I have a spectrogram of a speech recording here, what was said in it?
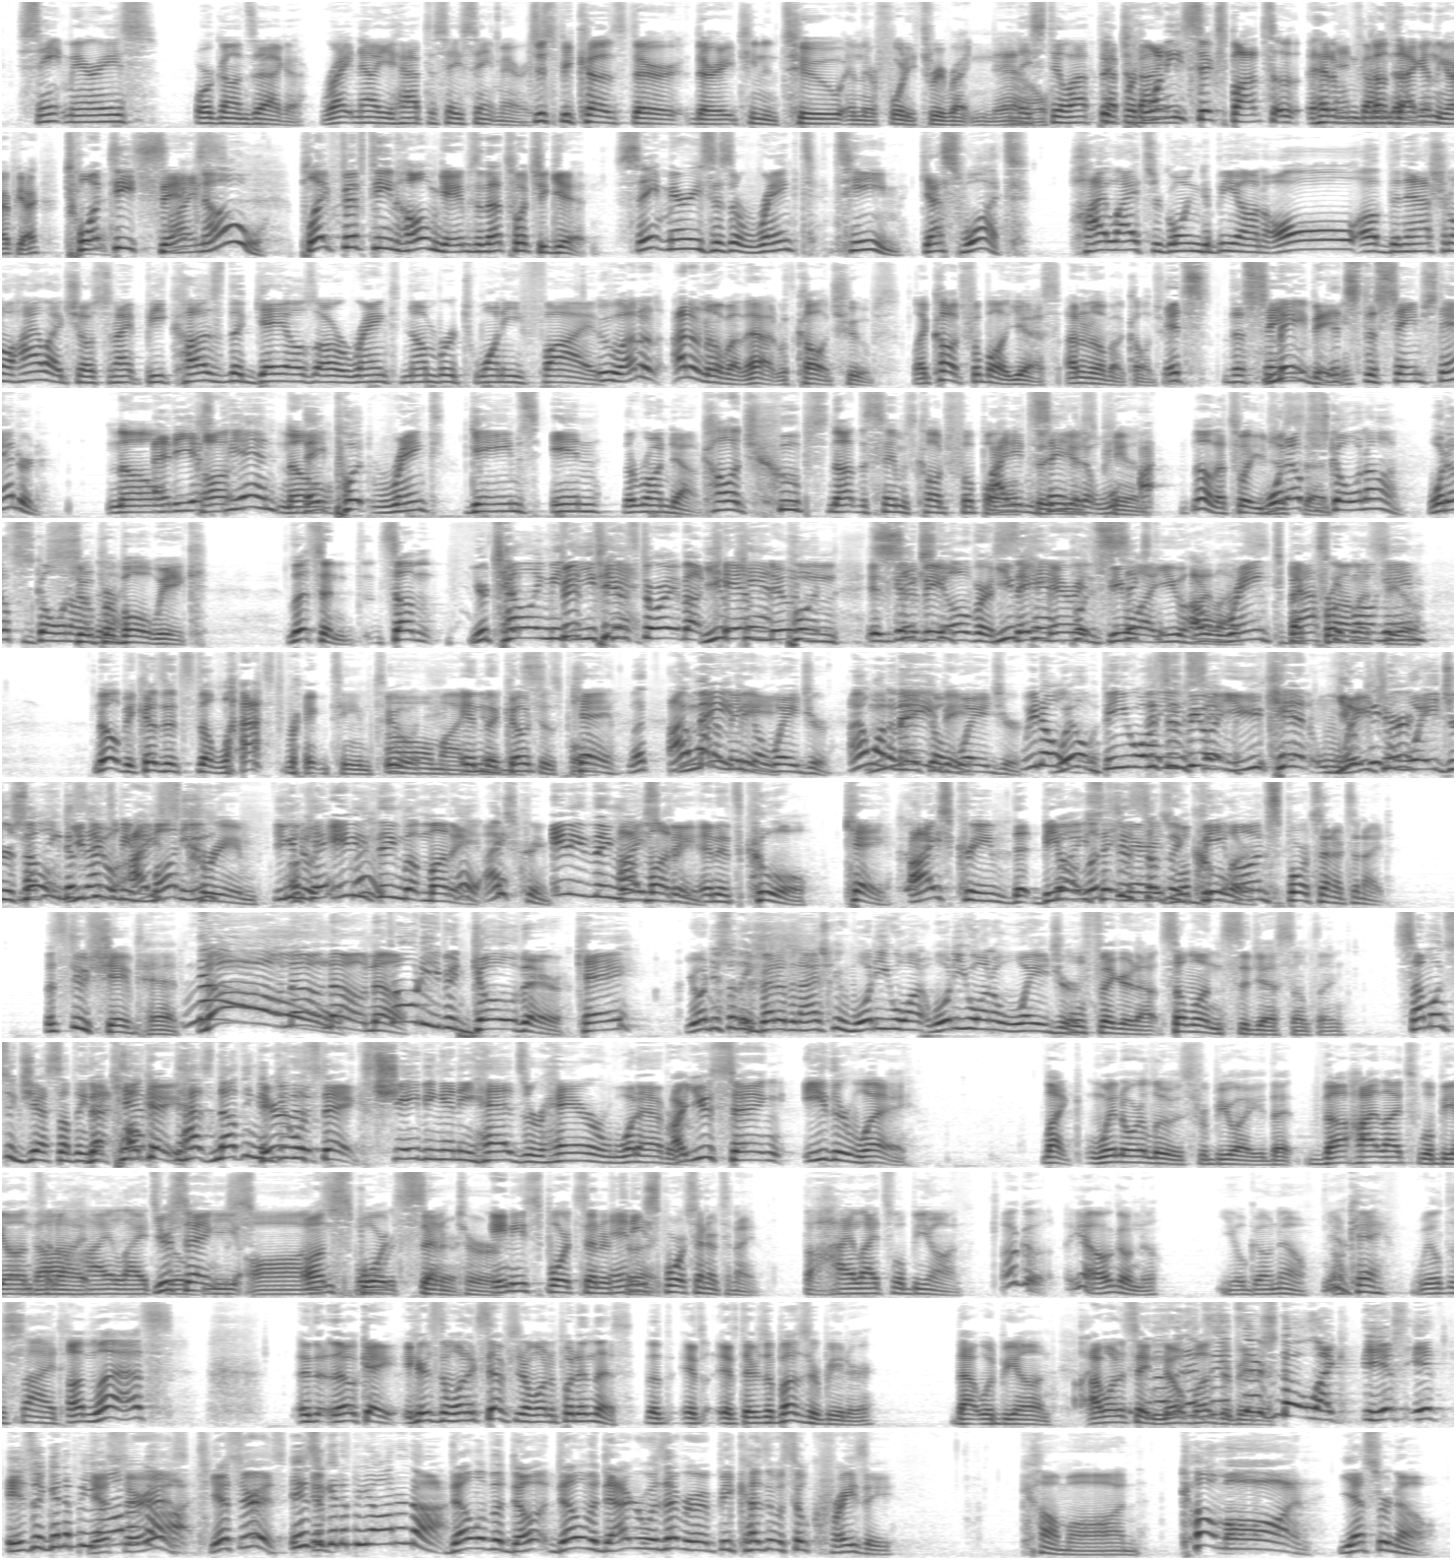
St. Mary's or Gonzaga? Right now, you have to say St. Mary's. just because they're they're 18 and 2 and they're 43 right now. They still have They're 26 spots ahead of Gonzaga. Gonzaga. in the RPI. 26. I know. Play 15 home games and that's what you get. St. Mary's is a ranked team. Guess what? Highlights are going to be on all of the national highlight shows tonight because the Gaels are ranked number 25. Ooh, I don't I don't know about that with college hoops. Like college football, yes. I don't know about college hoops. It's the same. Maybe. It's the same standard. No At E col- ESPN, no, they put ranked games in the rundown. college hoops not the same as college football. I didn't say that it w- I- no, that's what you just said. What else said. is going on? What else is going on? Super? Bowl week. Listen, some You're telling me that you can't, story about Cam Newton is going to be over St. Mary's put 60 BYU highlights. A ranked basketball game. you. No, because it's the last ranked team too Oh my in the coaches poll. Okay, let- I wanna make a wager. I wanna make a wager. We don't. Will BYU This is BYU. say- You can't wager. You can wager something. It doesn't you have to be ice money. cream. You can Okay, do anything hey. but money. Hey, ice cream. Anything but Ice money, cream. and it's cool. Okay, ice cream that BYU let's St. Mary's will be cooler. on SportsCenter tonight. Let's do shaved head. No, no, no, no. Don't even go there. Okay. You want to do something better than ice cream? What do you want? What do you want to wager? We'll figure it out. Someone suggest something. Someone suggest something that, That- can't okay, has nothing to do with stakes. shaving any heads or hair or whatever. Are you saying either way, like win or lose for BYU, that the highlights will be on The tonight? highlights You're will saying be s- on Sports Center. SportsCenter. any Sports Center, any tonight. Sports Center tonight? The highlights will be on. I'll go. Yeah, I'll go no. You'll go no. Okay, we'll decide. Unless, okay, here's the one exception I want to put in this: if if there's a buzzer beater, that would be on. I want to say no It's- buzzer beater. There's no like if if is it going to be yes, on there or is. not? Yes, there is. Is it going to be on or not? Dell of a Do- Dell of a dagger was ever because it was so crazy. Come on, come on. Yes or no?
